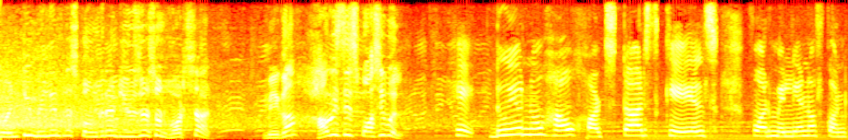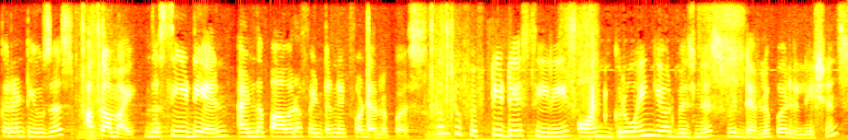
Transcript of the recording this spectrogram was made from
20 million plus concurrent users on Hotstar. Mega, how is this possible? Hey, do you know how Hotstar scales for million of concurrent users? Ah, Akamai, the CDN and the power of internet for developers. Welcome to 50 day series on growing your business with developer relations.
